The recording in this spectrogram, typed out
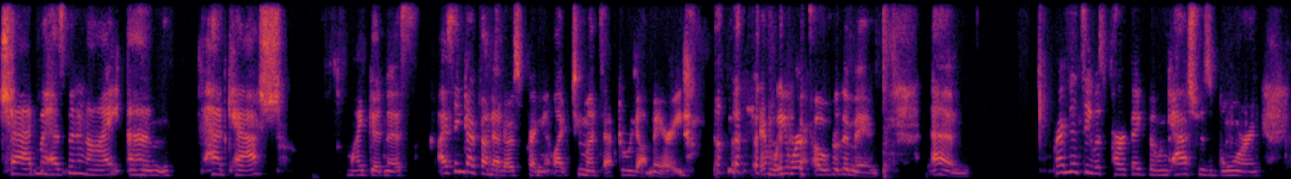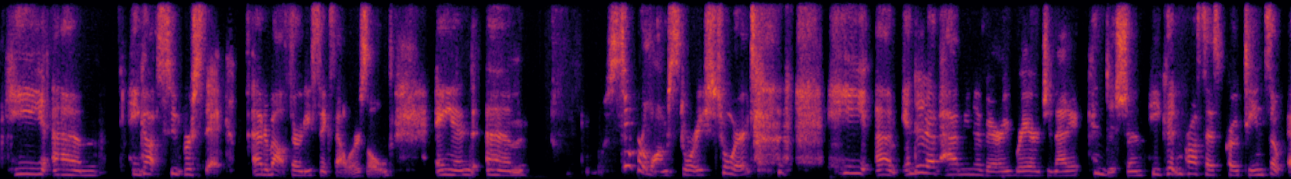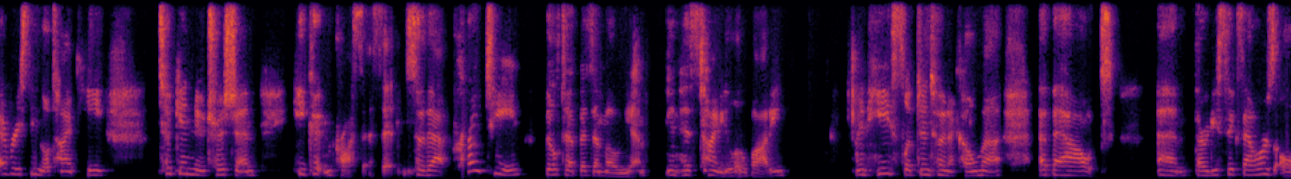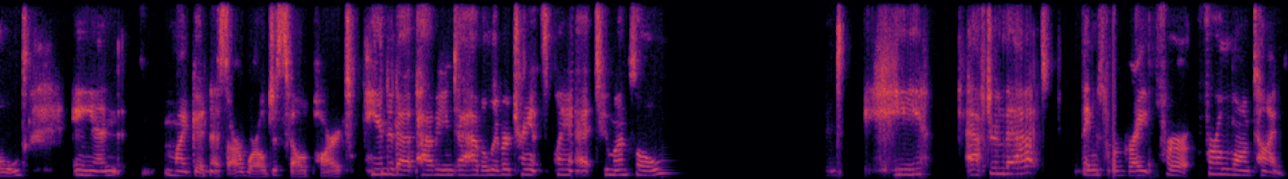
Chad, my husband, and I um, had Cash. My goodness. I think I found out I was pregnant like two months after we got married, and we were over the moon. Um, pregnancy was perfect, but when Cash was born, he um, he got super sick at about 36 hours old, and um, super long story short, he um, ended up having a very rare genetic condition. He couldn't process protein, so every single time he took in nutrition, he couldn't process it. So that protein built up as ammonia in his tiny little body. And he slipped into a coma about um, 36 hours old. And my goodness, our world just fell apart. He ended up having to have a liver transplant at two months old. And he, after that, things were great for, for a long time.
